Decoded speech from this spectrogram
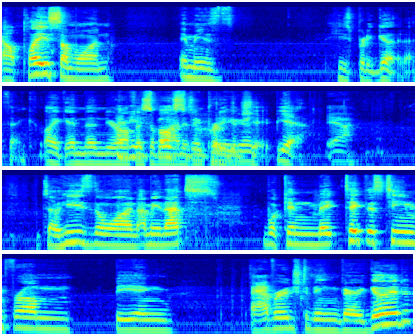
outplays someone, it means he's pretty good. I think. Like, and then your And offensive line is in pretty, pretty good, good. shape. Yeah. Yeah. So he's the one. I mean, that's what can make take this team from being average to being very good,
